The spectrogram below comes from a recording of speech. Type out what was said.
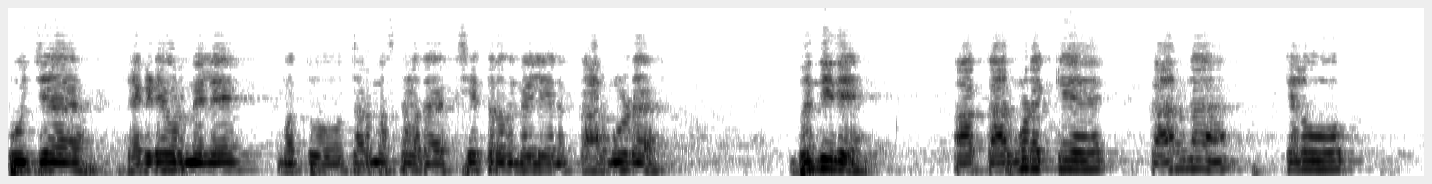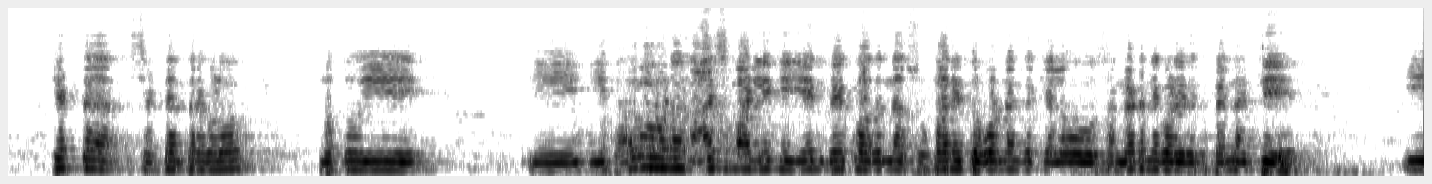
ಪೂಜ್ಯ ಹೆಗಡೆ ಅವರ ಮೇಲೆ ಮತ್ತು ಧರ್ಮಸ್ಥಳದ ಕ್ಷೇತ್ರದ ಮೇಲೆ ಏನು ಕಾರ್ಮೋಡ ಬಂದಿದೆ. ಆ ಕಾರ್ಮೋಡಕ್ಕೆ ಕಾರಣ ಕೆಲವು ಕೆಟ್ಟ ಷಡ್ಯಂತರಗಳು ಮತ್ತು ಈ ಈ ಈ ಧರ್ಮವನ್ನ ನಾಶ ಮಾಡ್ಲಿಕ್ಕೆ ಏನ್ ಬೇಕು ಅದನ್ನ ಸುಪಾರಿ ತಗೊಂಡಂಗ ಕೆಲವು ಸಂಘಟನೆಗಳು ಇದಕ್ಕೆ ಬೆನ್ನ ಹತ್ತಿ ಈ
